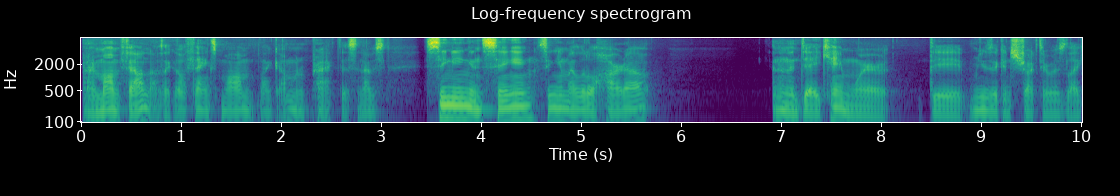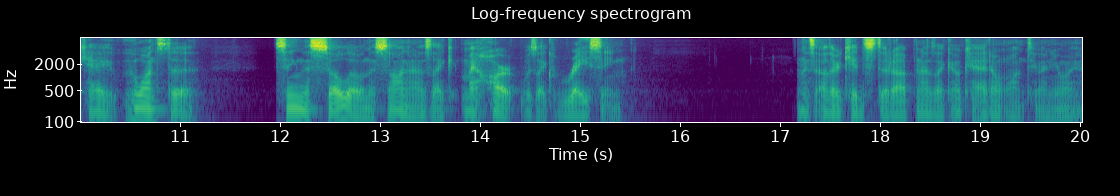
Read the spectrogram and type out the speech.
And my mom found. Them. I was like, "Oh, thanks, mom. Like I'm gonna practice." And I was singing and singing, singing my little heart out. And then the day came where the music instructor was like, "Hey, who wants to sing this solo in the song?" And I was like, my heart was like racing. And this other kid stood up, and I was like, okay, I don't want to anyway.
